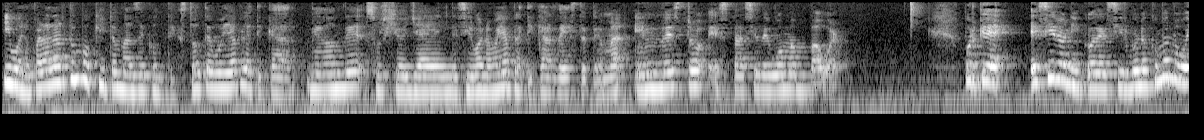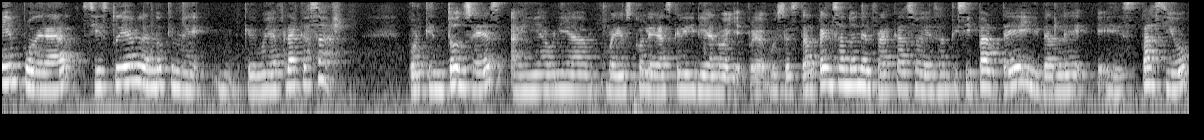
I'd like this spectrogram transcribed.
Y bueno, para darte un poquito más de contexto, te voy a platicar de dónde surgió ya el decir, bueno, voy a platicar de este tema en nuestro espacio de Woman Power. Porque es irónico decir, bueno, ¿cómo me voy a empoderar si estoy hablando que, me, que voy a fracasar? Porque entonces ahí habría varios colegas que dirían, oye, pero pues estar pensando en el fracaso es anticiparte y darle espacio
